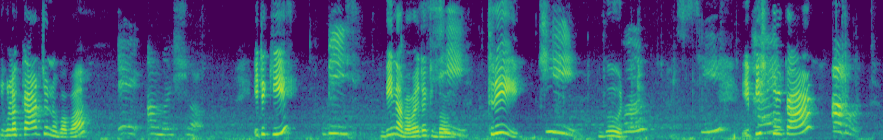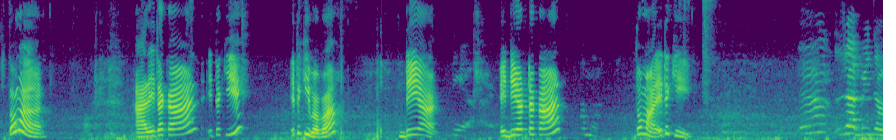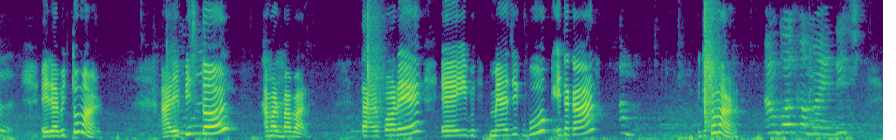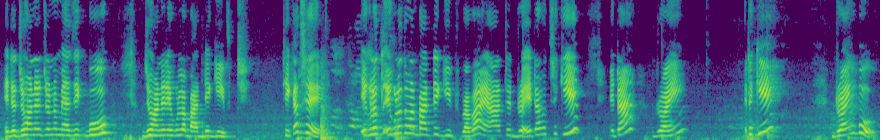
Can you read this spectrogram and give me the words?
এগুলো কার জন্য বাবা? এই আমার সব। এটা কি? বি বি না বাবা এটা কি থ্রি গুড এই পিস্তল কার? আমার। তোমার। আর এটা কার? এটা কি? এটা কি বাবা? ডিয়ার এই ডিয়ারটা কার? তোমার। এটা কি? এই র্যাবিট তোমার? আর এই পিস্তল আমার বাবার। তারপরে এই ম্যাজিক বুক এটা কার? এটা তোমার? এটা জোহানের জন্য ম্যাজিক বুক জোহানের এগুলো বার্থডে গিফট ঠিক আছে? এগুলো এগুলো তোমার বার্থডে গিফট বাবা। আর এটা হচ্ছে কি? এটা ড্রয়িং এটা কি? ড্রয়িং বুক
